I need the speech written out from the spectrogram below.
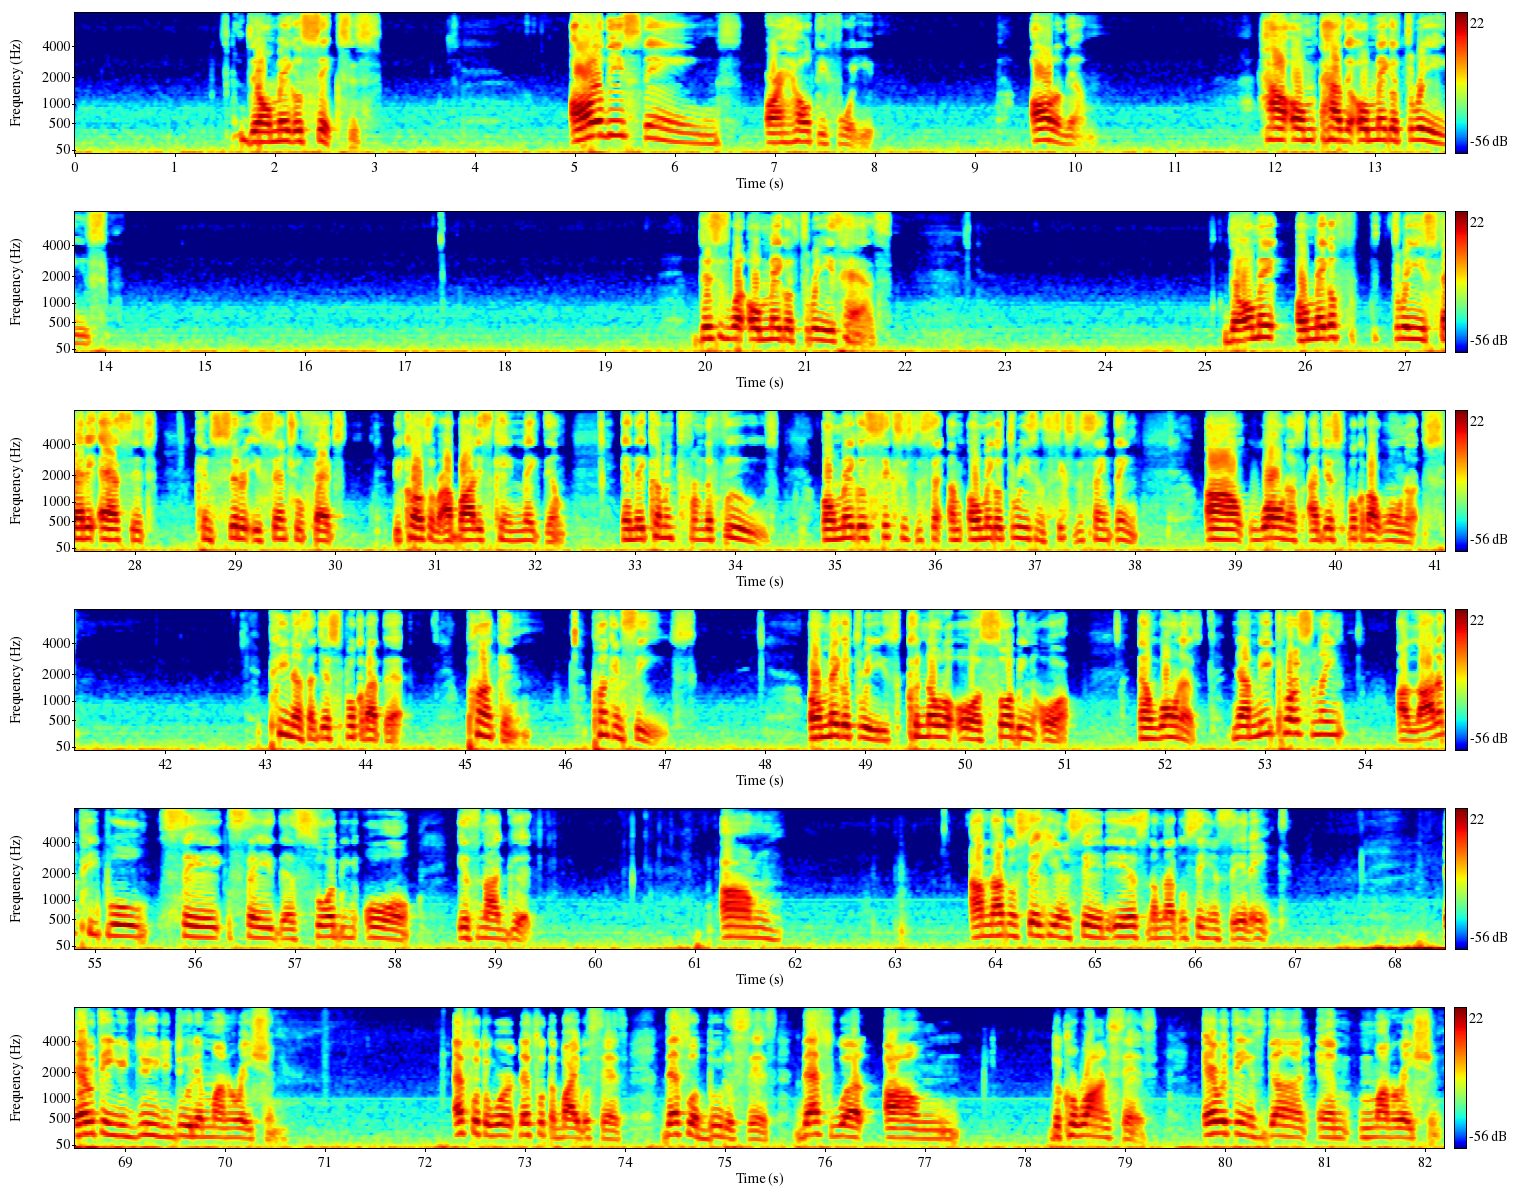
the omega 6s. All of these things are healthy for you. All of them. How, how the omega 3s this is what omega 3s has. The omega, omega 3s fatty acids considered essential fats because of our bodies can't make them. And they come in from the foods. Omega 6 is the same, um, omega 3s and 6 is the same thing. Uh, walnuts, I just spoke about walnuts. Peanuts, I just spoke about that. Pumpkin, pumpkin seeds. Omega 3s, canola oil, soybean oil, and walnuts. Now, me personally, a lot of people say say that soybean oil is not good. Um, I'm not gonna sit here and say it is, and I'm not gonna sit here and say it ain't. Everything you do, you do it in moderation. That's what the word. That's what the Bible says. That's what Buddha says. That's what um, the Quran says. Everything is done in moderation.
